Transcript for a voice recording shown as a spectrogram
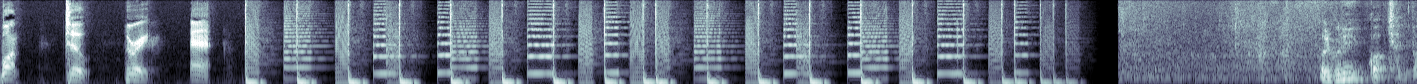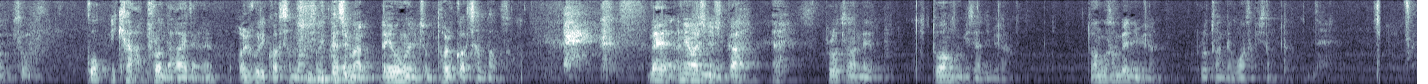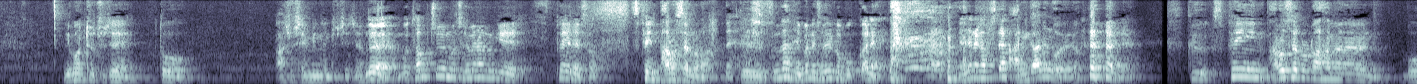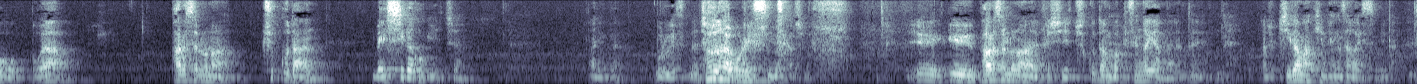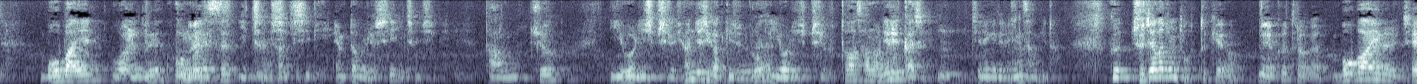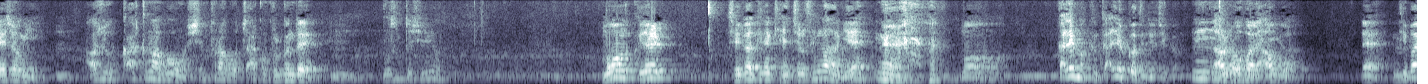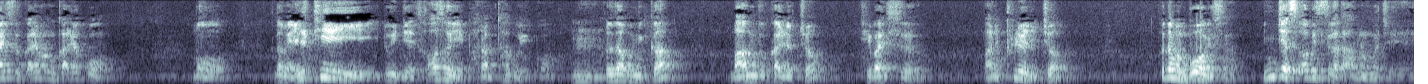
One, two, three, and. 얼굴이 꽉 찬 방송. 꼭 이렇게 앞으로 나가야 되나요? 얼굴이 꽉 찬 방송. 하지만 내용은 좀 덜 꽉 찬 방송. 네, 안녕하십니까. 블로트한의 도항구 기자님이랑 도항구 선배님이랑 블로트한의 원석 기자입니다. 이번 주 주제 또 아주 재밌는 주제죠? 네, 뭐 다음 주에 뭐 재미난 게 스페인에서. 스페인 바르셀로나. 네, 그, 아쉽습니다. 이번에 저희가 못 가네. 자, 내년에 갑시다. 안 가는 거예요. 네. 그 스페인 바르셀로나 하면은 뭐 뭐야 바르셀로나 축구단 메시가 거기 있죠? 아닌가요? 모르겠습니다. 저도 잘 모르겠습니다. 이, 이 바르셀로나 FC 축구단밖에 생각이 안 나는데 아주 기가 막힌 행사가 있습니다. 모바일 월드 콩그레스 콩그레스 2012, MWC 2012 다음 주 2월 27일 현지 시각 기준으로 2월 27일부터 3월 1일까지 음. 진행이 되는 행사입니다. 그 주제가 좀 독특해요. 네, 그렇더라고요. 모바일 재정의 음. 아주 깔끔하고 심플하고 짧고 굵은데 음. 무슨 뜻이에요? 뭐, 그냥, 제가 그냥 개인적으로 생각하기에, 네. 뭐, 깔릴 만큼 깔렸거든요, 지금. 음, 나올 만큼 모바일 나오고. 얘기가. 네, 음. 디바이스도 깔릴 만큼 깔렸고, 뭐, 그 다음에 LTE도 이제 서서히 바람 타고 있고, 음. 그러다 보니까 망도 깔렸죠? 디바이스 많이 풀려 있죠? 그 다음에 뭐 하겠어요? 이제 서비스가 나오는 거지.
